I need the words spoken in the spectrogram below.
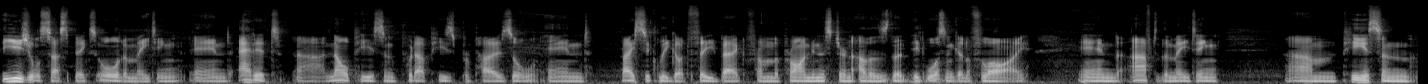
the usual suspects all at a meeting, and at it, uh, Noel Pearson put up his proposal and basically got feedback from the Prime Minister and others that it wasn't going to fly. And after the meeting, um, Pearson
